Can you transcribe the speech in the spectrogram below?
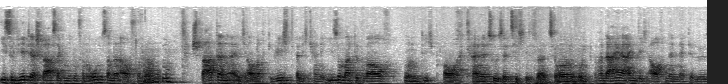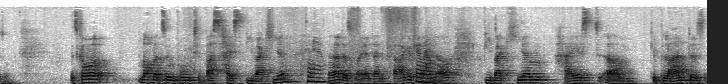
isoliert der Schlafsack nicht nur von oben, sondern auch von unten. Spart dann eigentlich auch noch Gewicht, weil ich keine Isomatte brauche und ich brauche keine zusätzliche Isolation und von daher eigentlich auch eine nette Lösung. Jetzt kommen wir nochmal zu dem Punkt, was heißt bivakieren? Ja. ja das war ja deine Frage genau. vorhin auch. Bivakieren heißt ähm, geplantes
